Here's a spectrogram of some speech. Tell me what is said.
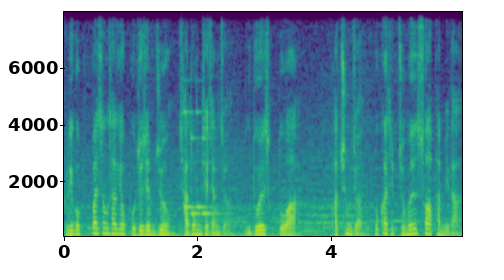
그리고 폭발성 사격 보조잼 중 자동 재장전, 무도의 속도와 과충전, 효과 집중을 수합합니다.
